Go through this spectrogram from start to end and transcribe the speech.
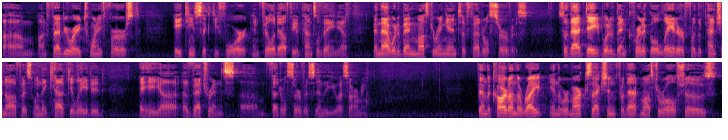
um, on February 21st, 1864 in Philadelphia, Pennsylvania, and that would have been mustering into federal service. So that date would have been critical later for the pension office when they calculated a, uh, a veteran's um, federal service in the U.S. Army. Then the card on the right in the remarks section for that muster roll shows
